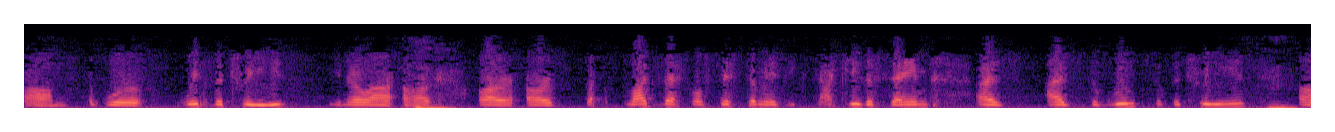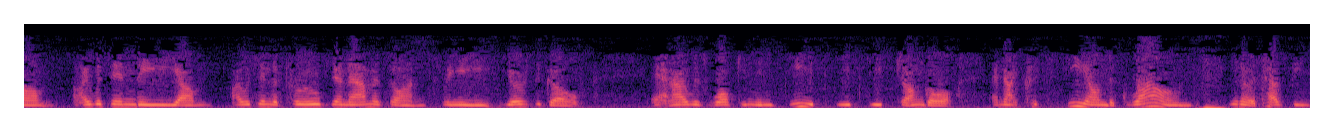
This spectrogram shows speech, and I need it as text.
um, we're with the trees. You know, our our our, our blood vessel system is exactly the same as as the roots of the trees. Um, I was in the um, I was in the Peruvian Amazon three years ago, and I was walking in deep, deep, deep jungle, and I could see on the ground. You know, it has been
